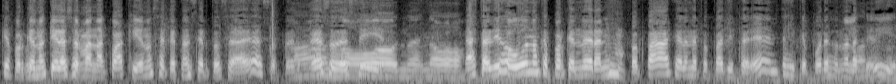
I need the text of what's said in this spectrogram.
que por qué no quiere a su hermana Cuaki. Yo no sé qué tan cierto sea eso, pero Ah, eso decía. No, no. Hasta dijo uno que porque no era el mismo papá, que eran de papás diferentes y que por eso no la No, quería.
